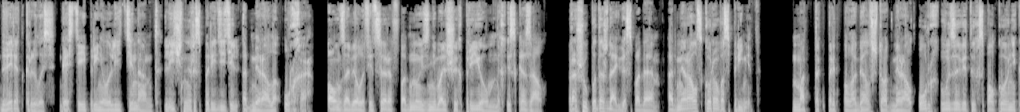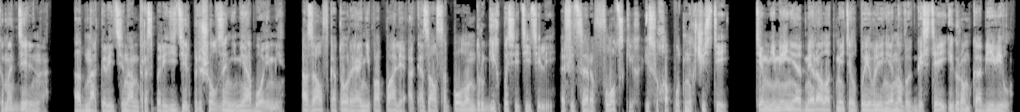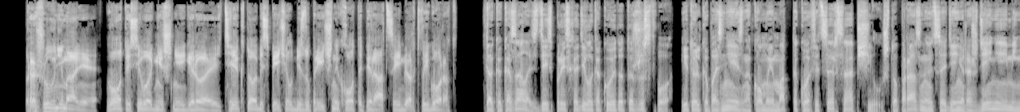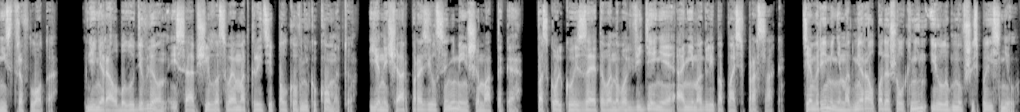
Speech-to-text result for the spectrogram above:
Дверь открылась. Гостей принял лейтенант, личный распорядитель адмирала Урха. Он завел офицеров в одну из небольших приемных и сказал «Прошу подождать, господа. Адмирал скоро вас примет». Мат так предполагал, что адмирал Урх вызовет их с полковником отдельно. Однако лейтенант-распорядитель пришел за ними обоими а зал, в который они попали, оказался полон других посетителей, офицеров флотских и сухопутных частей. Тем не менее, адмирал отметил появление новых гостей и громко объявил. «Прошу внимания! Вот и сегодняшние герои, те, кто обеспечил безупречный ход операции «Мертвый город». Как оказалось, здесь происходило какое-то торжество, и только позднее знакомый Маттаку офицер сообщил, что празднуется день рождения министра флота. Генерал был удивлен и сообщил о своем открытии полковнику Комету. Янычар поразился не меньше Маттака, поскольку из-за этого нововведения они могли попасть в просак. Тем временем адмирал подошел к ним и, улыбнувшись, пояснил.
